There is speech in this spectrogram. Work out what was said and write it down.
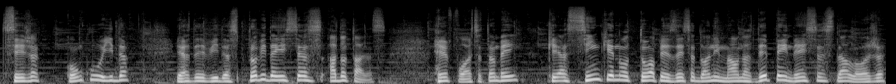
seja concluída e as devidas providências adotadas. Reforça também que assim que notou a presença do animal nas dependências da loja,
